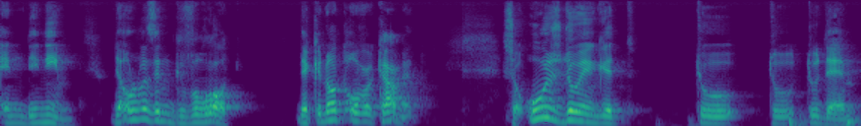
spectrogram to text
in dinim, they're always in gvurot. They cannot overcome it. So who is doing it to, to, to them?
